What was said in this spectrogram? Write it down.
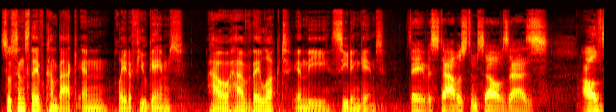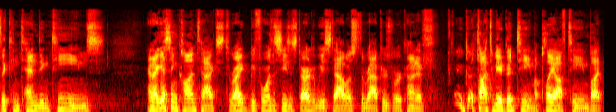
So since they've come back and played a few games how have they looked in the seeding games? They've established themselves as of the contending teams. And I guess in context, right before the season started, we established the Raptors were kind of thought to be a good team, a playoff team, but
